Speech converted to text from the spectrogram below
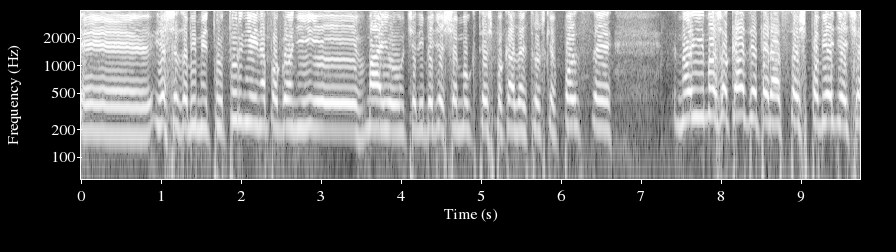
Yy, jeszcze zrobimy tu turniej na pogoni yy, w maju, czyli będziesz się mógł też pokazać troszkę w Polsce. No i masz okazję teraz coś powiedzieć, yy,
